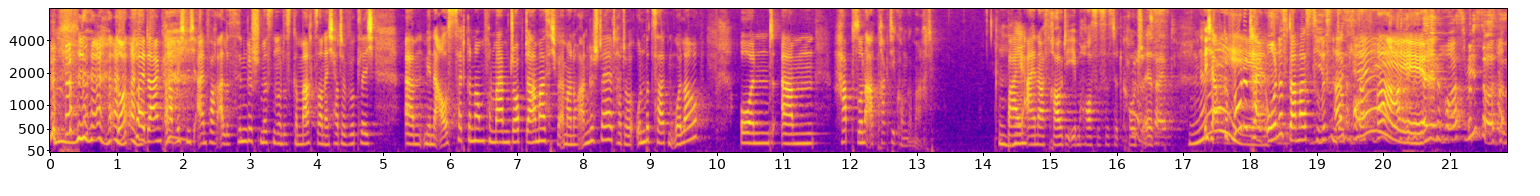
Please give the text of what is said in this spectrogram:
Gott sei Dank habe ich nicht einfach alles hingeschmissen und es gemacht, sondern ich hatte wirklich ähm, mir eine Auszeit genommen von meinem Job damals. Ich war immer noch angestellt, hatte unbezahlten Urlaub und ähm, habe so eine Art Praktikum gemacht mhm. bei einer Frau, die eben Horse Assisted Coach ist. Nice. Ich habe geprototyped, ohne es damals zu wissen, dass okay. es das war. Ist Horse Resources.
